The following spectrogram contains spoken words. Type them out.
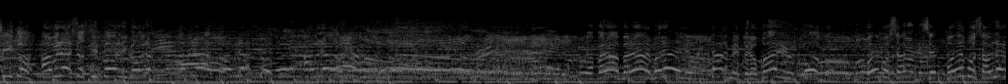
Chicos, abrazo simbólico, abra- abrazo, abrazo, abrazo. No, pará, pará, pará de levantarme, pero paren un poco. Podemos, podemos hablar.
